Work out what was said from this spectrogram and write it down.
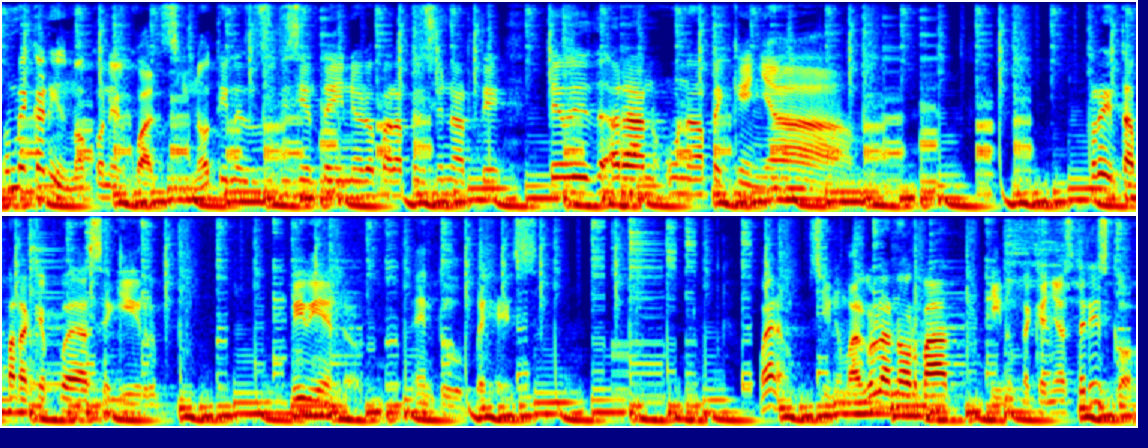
Un mecanismo con el cual si no tienes suficiente dinero para pensionarte, te darán una pequeña renta para que puedas seguir viviendo en tu vejez. Bueno, sin embargo la norma tiene un pequeño asterisco,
